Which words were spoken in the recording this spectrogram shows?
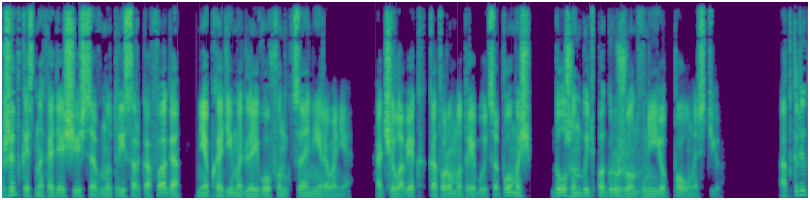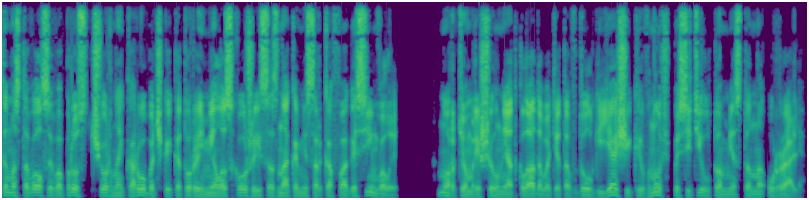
Жидкость, находящаяся внутри саркофага, необходима для его функционирования, а человек, которому требуется помощь, должен быть погружен в нее полностью. Открытым оставался вопрос с черной коробочкой, которая имела схожие со знаками саркофага символы, но Артем решил не откладывать это в долгий ящик и вновь посетил то место на Урале.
